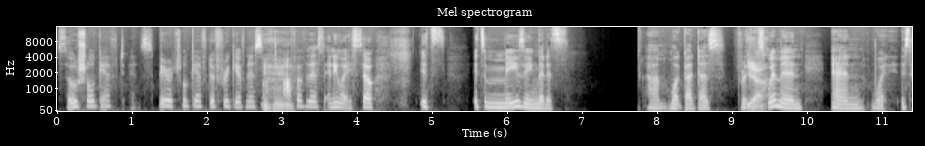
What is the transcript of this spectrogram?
social gift and spiritual gift of forgiveness on Mhm. top of this. Anyway, so it's it's amazing that it's um, what God does for Yeah. these women and what is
